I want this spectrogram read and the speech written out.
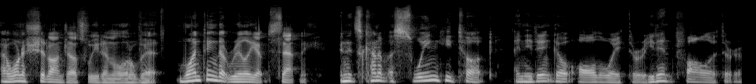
I want to shit on Joss Whedon a little bit. One thing that really upset me, and it's kind of a swing he took, and he didn't go all the way through. He didn't follow through.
